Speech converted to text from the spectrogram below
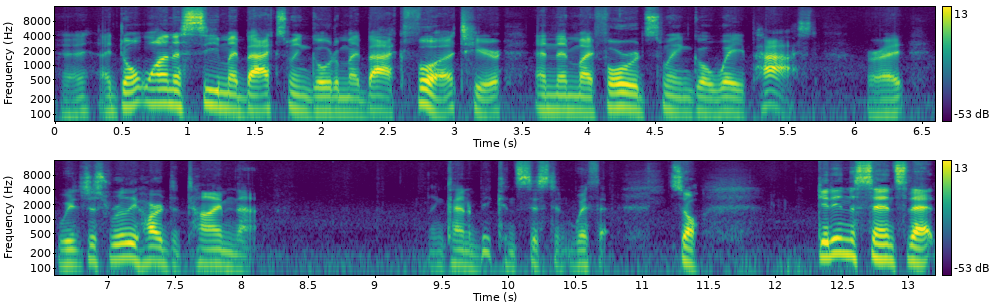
Okay? I don't want to see my backswing go to my back foot here and then my forward swing go way past, all right? It's just really hard to time that and kind of be consistent with it. So getting the sense that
